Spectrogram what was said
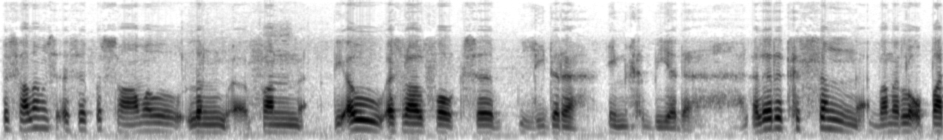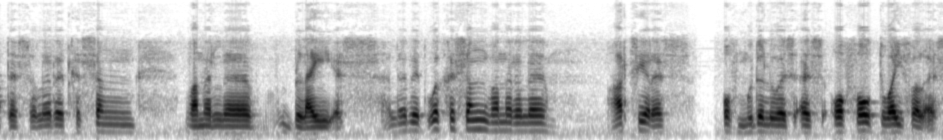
Psalms is 'n versameling eh, van die ou Israel volk se liedere en gebede. Hulle het dit gesing wanneer hulle op pad is. Hulle het dit gesing wanneer hulle bly is. Hulle het ook gesing wanneer hulle hartseer is of moedeloos is of vol twyfel is.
